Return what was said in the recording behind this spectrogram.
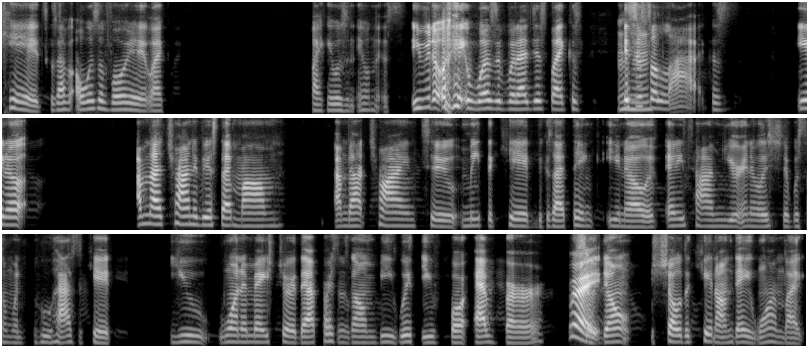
kids because i've always avoided it like like it was an illness even though it wasn't but i just like because it's just Mhm. a lot because you know I'm not trying to be a stepmom. I'm not trying to meet the kid because I think, you know, if anytime you're in a relationship with someone who has a kid, you want to make sure that person's going to be with you forever. So Right. don't show the kid on day one. Like,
